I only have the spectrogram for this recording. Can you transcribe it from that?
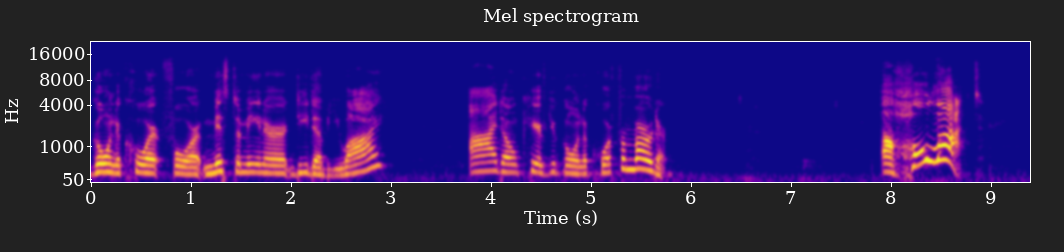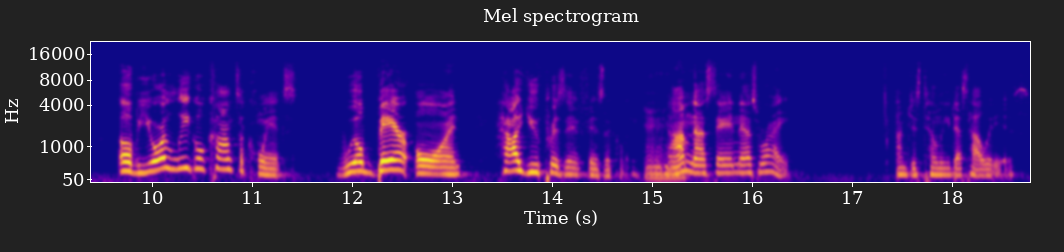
going to court for misdemeanor DWI. I don't care if you're going to court for murder. A whole lot of your legal consequence will bear on how you present physically. Now, mm-hmm. I'm not saying that's right. I'm just telling you that's how it is.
